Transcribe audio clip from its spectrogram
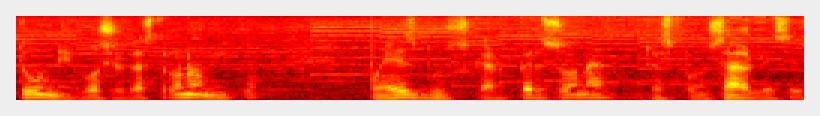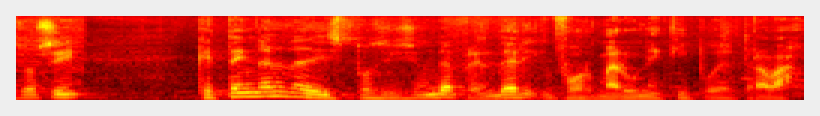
tu negocio gastronómico, puedes buscar personas responsables, eso sí, que tengan la disposición de aprender y formar un equipo de trabajo.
